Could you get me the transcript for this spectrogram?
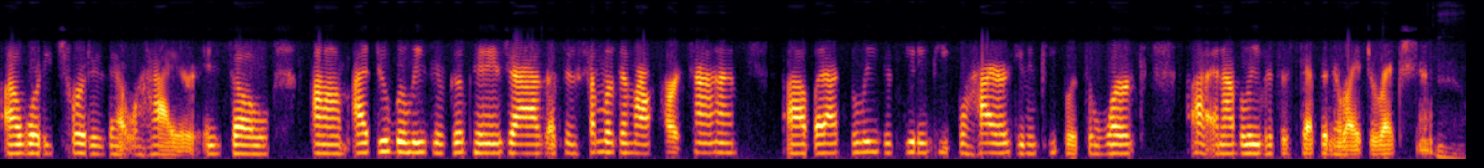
uh, were Detroiters that were hired. And so um, I do believe they're good paying jobs. I think some of them are part-time. Uh, but I believe it's getting people hired, getting people to work, uh, and I believe it's a step in the right direction.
